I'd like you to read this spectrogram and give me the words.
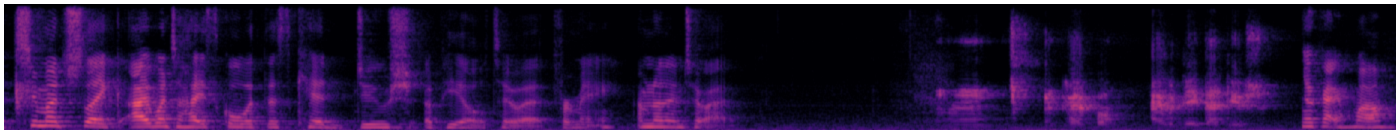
too much like I went to high school with this kid douche appeal to it for me. I'm not into it. mm, okay, well, I would date that douche. Okay, well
